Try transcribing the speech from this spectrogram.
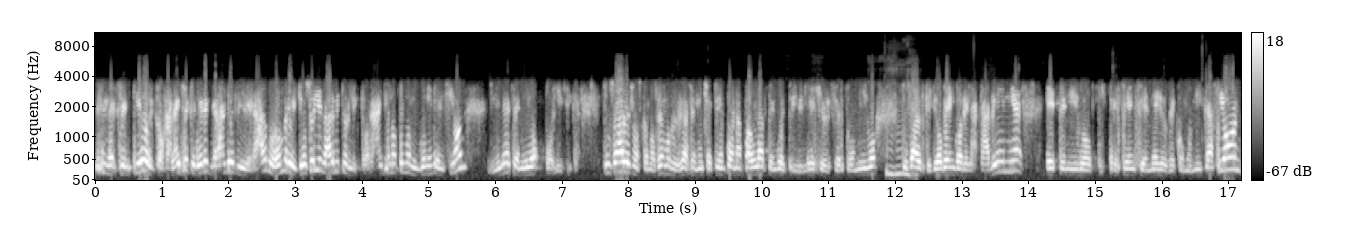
en el sentido de que ojalá y se quede grandes liderazgos, hombre, yo soy el árbitro electoral, yo no tengo ninguna intención ni he tenido política. Tú sabes, nos conocemos desde hace mucho tiempo, Ana Paula, tengo el privilegio de ser tu amigo, tú sabes que yo vengo de la academia, he tenido pues, presencia en medios de comunicación,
